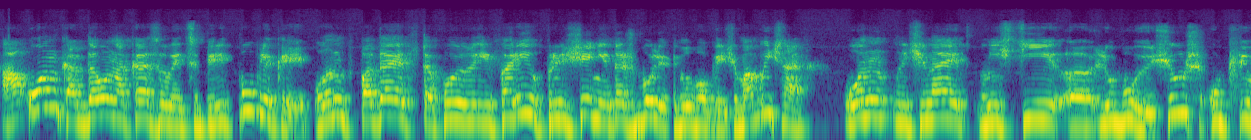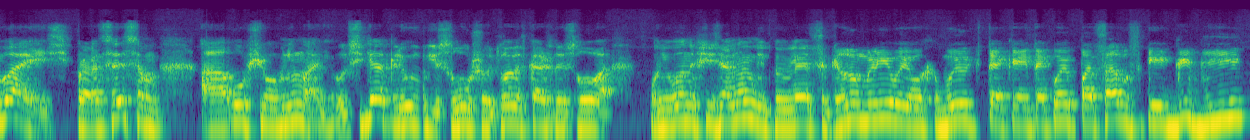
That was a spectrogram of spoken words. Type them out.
А он, когда он оказывается перед публикой, он впадает в такую эйфорию, в привлечение даже более глубокое, чем обычно – он начинает нести э, любую чушь, упиваясь процессом э, общего внимания. Вот сидят люди, слушают, ловят каждое слово. У него на физиономии появляется глумливая ухмылка такая, такой пацанское гги.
